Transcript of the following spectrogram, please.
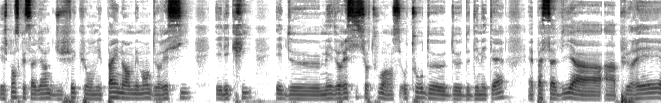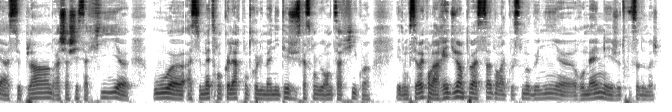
et je pense que ça vient du fait qu'on n'ait pas énormément de récits et d'écrits et de, mais de récits surtout hein, autour de, de, Déméter. Elle passe sa vie à, pleurer, à se plaindre, à chercher sa fille euh, ou à se mettre en colère contre l'humanité jusqu'à ce qu'on lui rende sa fille, quoi. Et donc c'est vrai qu'on l'a réduit un peu à ça dans la cosmogonie romaine, et je trouve ça dommage.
